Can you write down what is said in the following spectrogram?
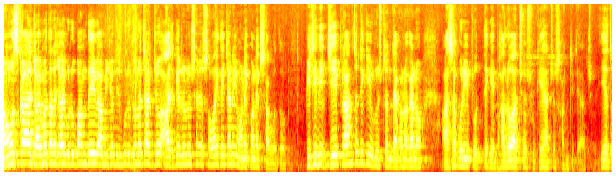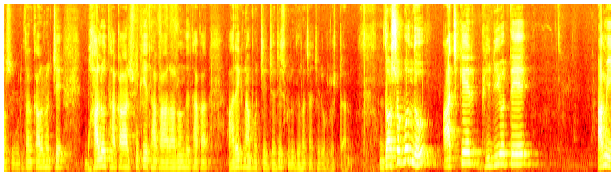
নমস্কার, জয় মাতারা জয় গুরু বামদেব। আমি জ্যোতিষ গুরু দ্রোণাচার্য। আজকের অনুষ্ঠানে সবাইকে জানাই অনেক অনেক স্বাগত। পৃথিবীর যে প্রান্ত থেকে অনুষ্ঠান দেখো না কেন, আশা করি প্রত্যেকে ভালো আছো, সুখে আছো, শান্তিতে আছো। ইয়ে দর্শক গুরু তার কারণ হচ্ছে ভালো থাকার, সুখে থাকার, আনন্দে থাকার আরেক নাম হচ্ছে জ্যোতিষ গুরু দ্রোণাচার্যের অনুষ্ঠান। দর্শক বন্ধু, আজকের ভিডিওতে আমি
